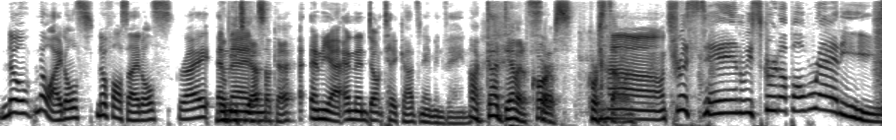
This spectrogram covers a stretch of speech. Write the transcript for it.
no no idols, no false idols, right? no and BTS. Then, okay. And yeah, and then don't take God's name in vain. Oh god damn it! Of So- course, of course, it's that one. Oh, Tristan, we screwed up already.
